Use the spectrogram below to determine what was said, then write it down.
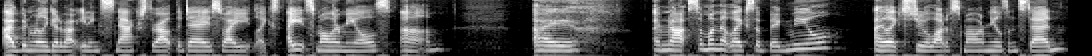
I've been really good about eating snacks throughout the day. So I eat like I eat smaller meals. Um, I I'm not someone that likes a big meal. I like to do a lot of smaller meals instead.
